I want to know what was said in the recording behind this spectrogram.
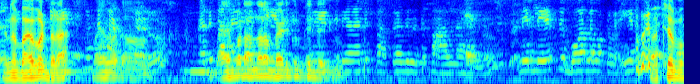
నిన్న భయపడ్డరా? భయపడి అందరం నేను ఆ, చెప్పు.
